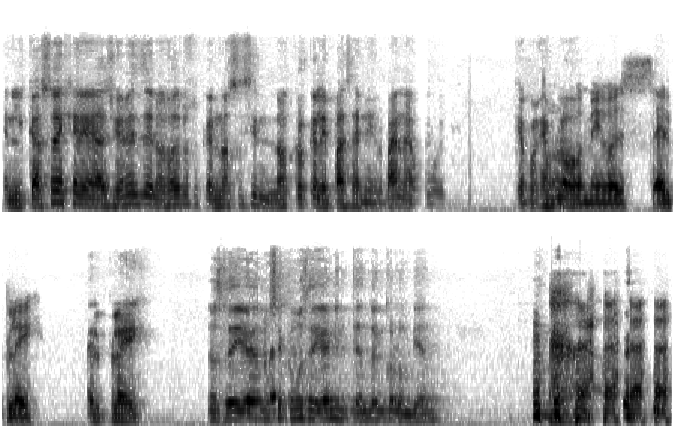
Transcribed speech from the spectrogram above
en el caso de generaciones de nosotros, que no sé si, no creo que le pase a Nirvana, güey. Que por ejemplo, Conmigo es el Play. el Play. No se diga, no sé cómo se diga Nintendo en colombiano.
